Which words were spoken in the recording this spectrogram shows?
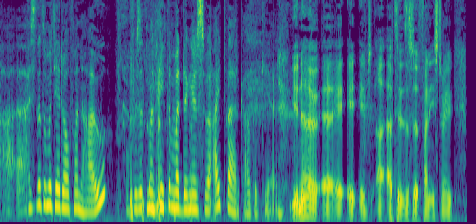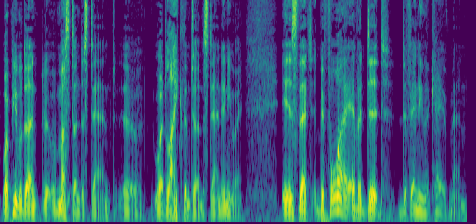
Uh, is dit omdat jy daarvan hou of is dit maar net omdat dinge so uitwerk elke keer? You know, uh, it, it think this is a funny story. What people don't uh, must understand, uh, what I'd like them to understand anyway, is that before I ever did defending the caveman,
